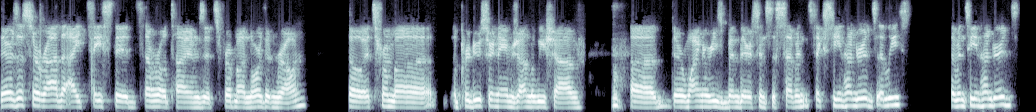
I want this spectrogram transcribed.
there's a Syrah that I tasted several times. It's from a Northern Rhone, so it's from a, a producer named Jean Louis Chave. Uh, their winery's been there since the seven, 1600s at least, 1700s,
